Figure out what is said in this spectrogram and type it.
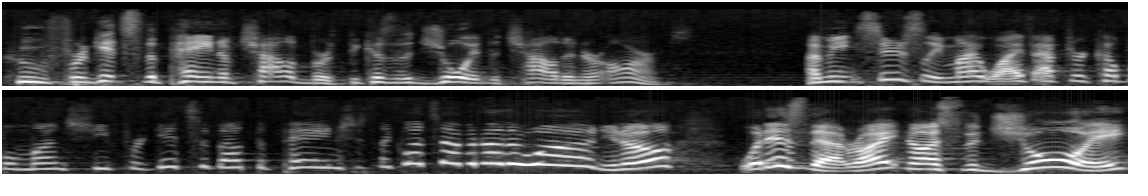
who forgets the pain of childbirth because of the joy of the child in her arms." I mean, seriously, my wife, after a couple months, she forgets about the pain. She's like, let's have another one, you know? What is that, right? No, it's the joy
